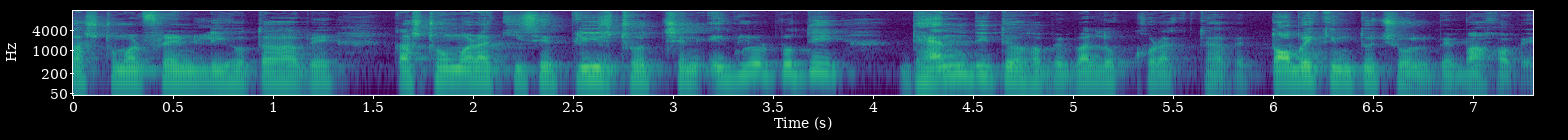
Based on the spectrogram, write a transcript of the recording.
কাস্টমার ফ্রেন্ডলি হতে হবে কাস্টমাররা কিসে প্লিজড হচ্ছেন, এগুলোর প্রতি ধ্যান দিতে হবে বা লক্ষ্য রাখতে হবে, তবে কিন্তু চলবে বা হবে।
